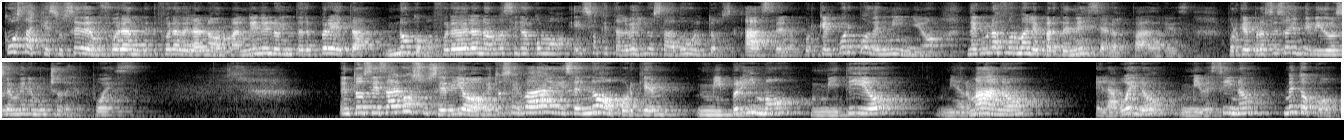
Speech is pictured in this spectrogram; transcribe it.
cosas que suceden fuera, fuera de la norma, el nene lo interpreta no como fuera de la norma, sino como eso que tal vez los adultos hacen, porque el cuerpo del niño de alguna forma le pertenece a los padres, porque el proceso de individuación viene mucho después. Entonces algo sucedió, entonces va y dice, no, porque mi primo, mi tío, mi hermano, el abuelo, mi vecino, me tocó.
